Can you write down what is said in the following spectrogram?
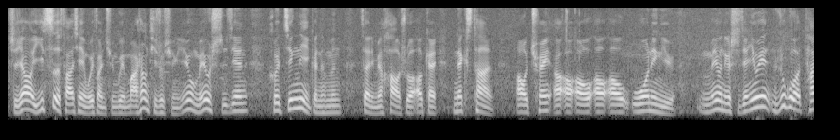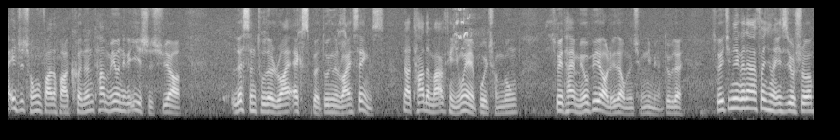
只要一次发现违反群规，马上踢出群，因为我没有时间和精力跟他们在里面耗说，OK，next time，I'll train，I'll I'll I'll I'll warning you，没有那个时间，因为如果他一直重复发的话，可能他没有那个意识需要 listen to the right expert doing the right things，那他的 marketing 永远也不会成功，所以他也没有必要留在我们的群里面，对不对？所以今天跟大家分享的意思就是说。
